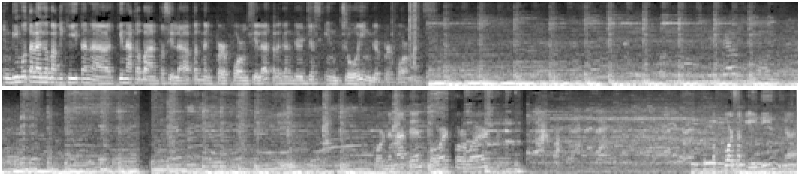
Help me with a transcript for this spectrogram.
hindi mo talaga makikita na kinakabahan pa sila pag nag-perform sila talagang they're just enjoying their performance okay. Forward natin, forward, forward. Yan.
